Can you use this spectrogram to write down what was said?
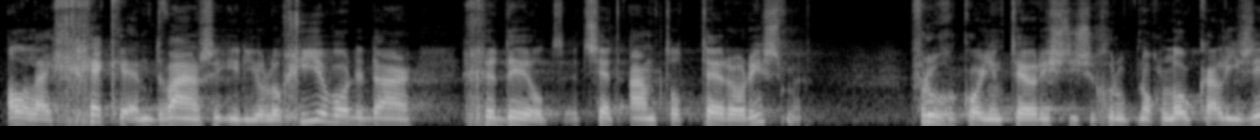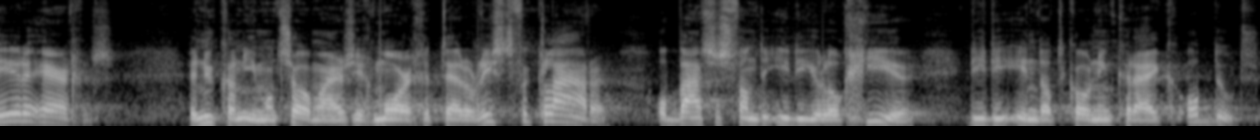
Allerlei gekke en dwaze ideologieën worden daar gedeeld. Het zet aan tot terrorisme. Vroeger kon je een terroristische groep nog lokaliseren ergens. En nu kan iemand zomaar zich morgen terrorist verklaren op basis van de ideologieën die hij in dat koninkrijk opdoet.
